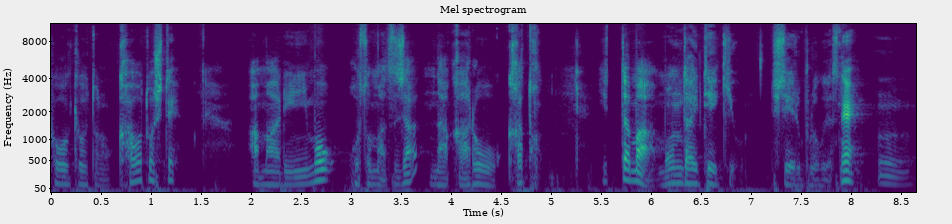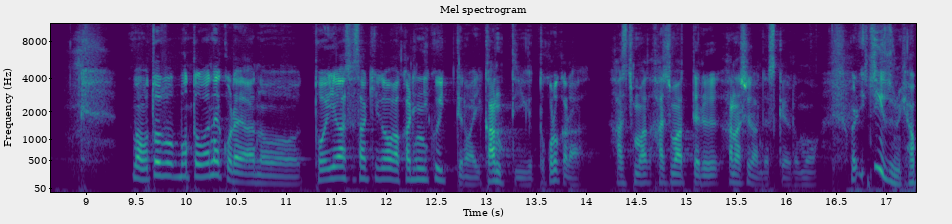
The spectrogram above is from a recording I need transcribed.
東京都の顔として、あまりにもお粗末じゃなかろうかといった、まあ、問題提起をしているブログですね。うん。まあ、もともとはね、これ、あの、問い合わせ先が分かりにくいっていうのはいかんっていうところから始ま、始まってる話なんですけれども、いついつの100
